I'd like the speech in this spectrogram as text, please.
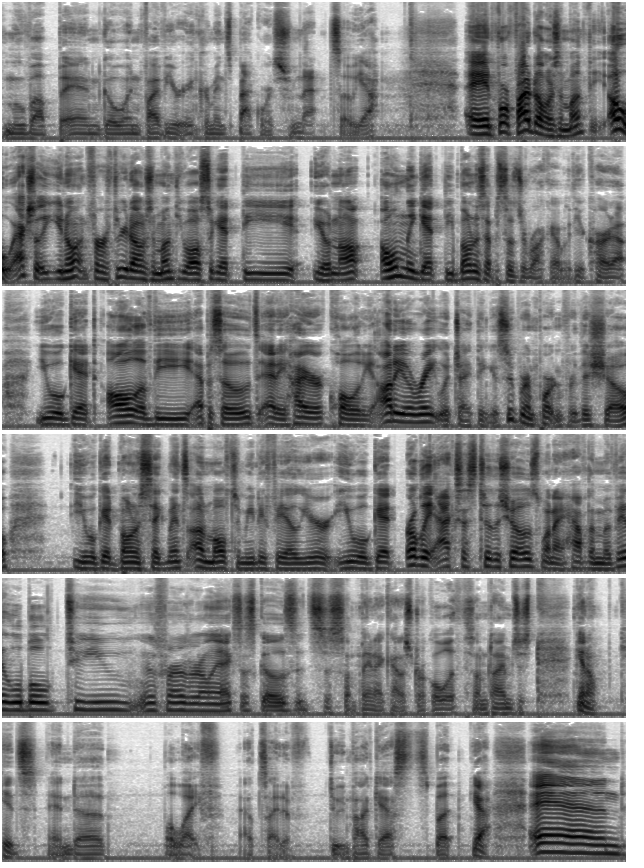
move up and go in five year increments backwards from that. So yeah. And for five dollars a month, oh, actually, you know what? For three dollars a month, you also get the you'll not only get the bonus episodes of Rock Out with your cart out. You will get all of the episodes at a higher quality audio rate, which I think is super important for this show. You will get bonus segments on multimedia failure. You will get early access to the shows when I have them available to you. As far as early access goes, it's just something I kind of struggle with sometimes. Just you know, kids and uh, a life outside of doing podcasts. But yeah, and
